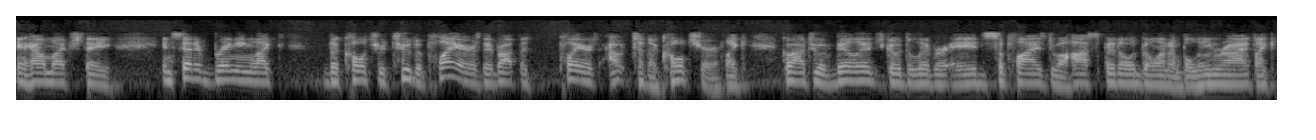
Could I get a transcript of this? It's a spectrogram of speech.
In how much they, instead of bringing like the culture to the players, they brought the players out to the culture. Like go out to a village, go deliver aid supplies to a hospital, go on a balloon ride. Like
